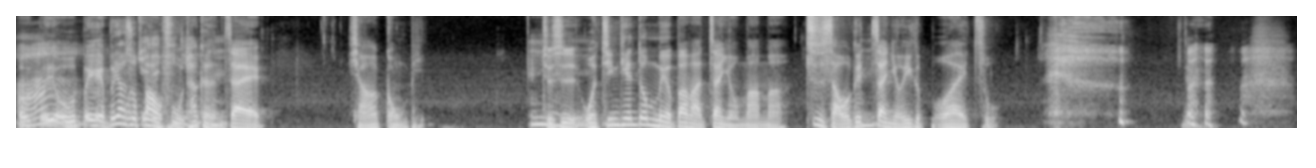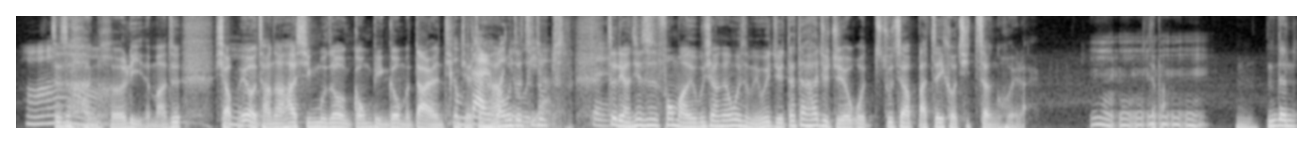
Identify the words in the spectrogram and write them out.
我我我也不要说报复，他可能在想要公平。就是我今天都没有办法占有妈妈，至少我可以占有一个博爱座。这是很合理的嘛？就是小朋友常常他心目中的公平，跟我们大人听起来，好像这这这两件事锋芒又不相干。为什么你会觉得？但但他就觉得我就是要把这一口气争回来。嗯嗯嗯，对吧？嗯嗯嗯嗯。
